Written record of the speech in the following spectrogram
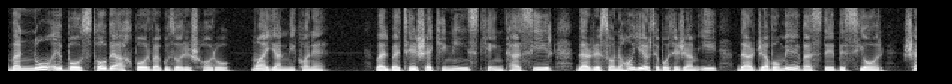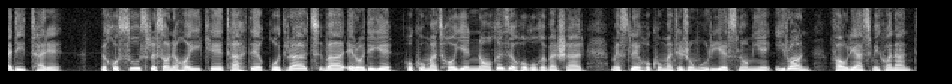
و نوع بازتاب اخبار و گزارش ها رو معین می‌کنه و البته شکی نیست که این تأثیر در رسانه های ارتباط جمعی در جوامع بسته بسیار شدید تره. به خصوص رسانه هایی که تحت قدرت و اراده حکومت های ناقض حقوق بشر مثل حکومت جمهوری اسلامی ایران فعالیت می کنند.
